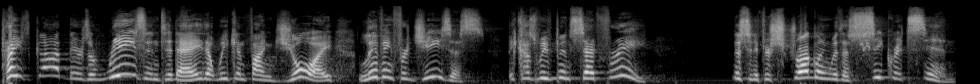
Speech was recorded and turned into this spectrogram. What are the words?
Praise God, there's a reason today that we can find joy living for Jesus because we've been set free. Listen, if you're struggling with a secret sin,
